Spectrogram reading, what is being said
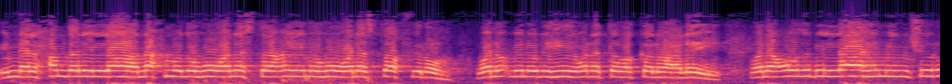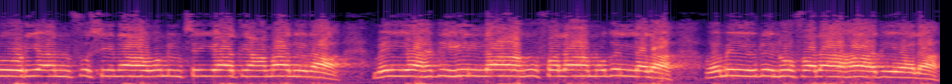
إن الحمد لله نحمده ونستعينه ونستغفره ونؤمن به ونتوكل عليه ونعوذ بالله من شرور أنفسنا ومن سيئات أعمالنا. من يهده الله فلا مضل له ومن يضلله فلا هادي له.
